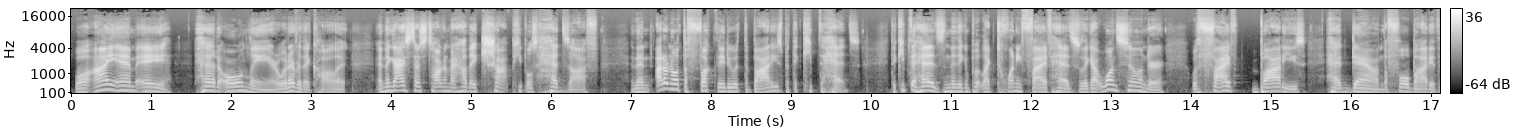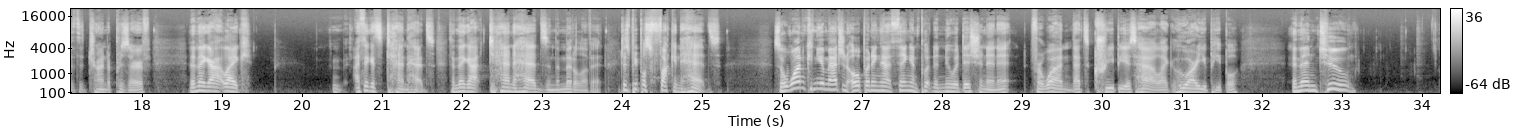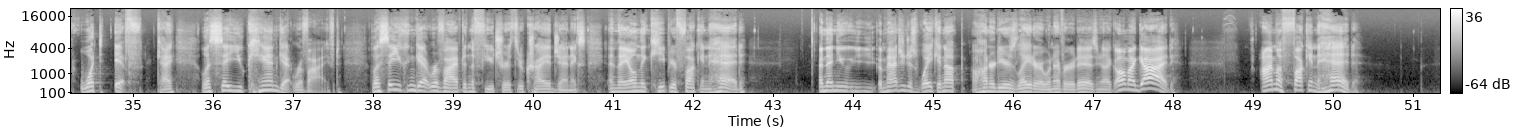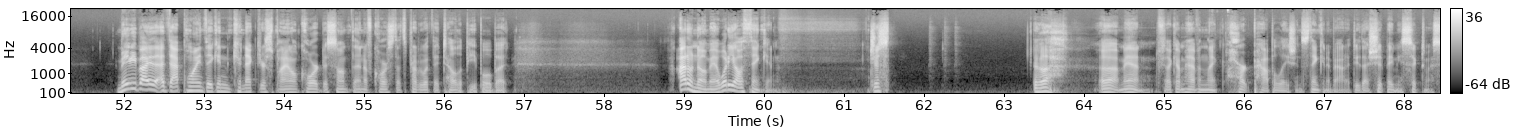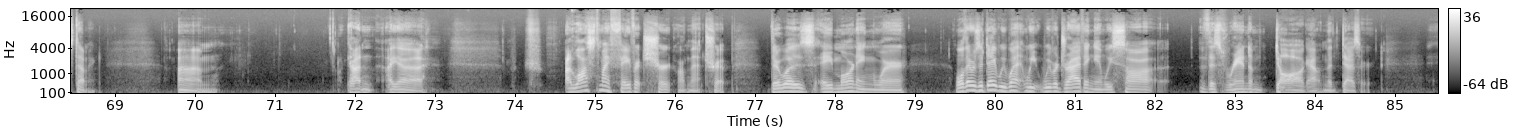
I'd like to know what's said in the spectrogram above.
well, I am a head only or whatever they call it. And the guy starts talking about how they chop people's heads off. And then I don't know what the fuck they do with the bodies, but they keep the heads. They keep the heads and then they can put like 25 heads. So they got one cylinder with five bodies head down, the full body that they're trying to preserve. Then they got like, I think it's 10 heads. Then they got 10 heads in the middle of it. Just people's fucking heads. So, one, can you imagine opening that thing and putting a new addition in it? For one, that's creepy as hell. Like, who are you people? And then two, what if, okay? Let's say you can get revived. Let's say you can get revived in the future through cryogenics and they only keep your fucking head. And then you, you imagine just waking up 100 years later, whenever it is, and you're like, oh my God, I'm a fucking head. Maybe by at that point they can connect your spinal cord to something. Of course, that's probably what they tell the people, but I don't know, man. What are y'all thinking? Just, ugh, ugh, man. I feel like I'm having like heart palpitations thinking about it, dude. That shit made me sick to my stomach. Um, God, I uh, I lost my favorite shirt on that trip. There was a morning where, well, there was a day we went, we we were driving and we saw this random dog out in the desert,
